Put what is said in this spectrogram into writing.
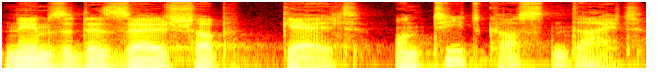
nehm se de Gesellschaft Geld und Tietkosten deit?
